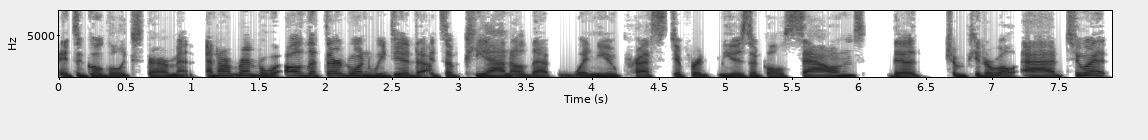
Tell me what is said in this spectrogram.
It's a Google experiment. I don't remember. What, oh, the third one we did, it's a piano that when you press different musical sounds, the computer will add to it.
